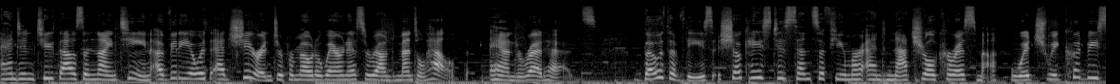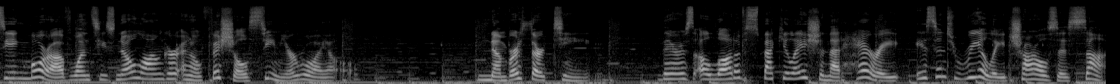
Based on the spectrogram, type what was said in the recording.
and in 2019, a video with Ed Sheeran to promote awareness around mental health and redheads. Both of these showcased his sense of humor and natural charisma, which we could be seeing more of once he's no longer an official senior royal. Number 13. There's a lot of speculation that Harry isn't really Charles's son.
